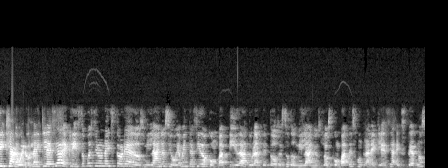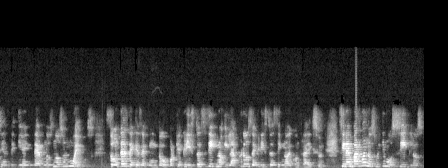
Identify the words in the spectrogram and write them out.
Sí, claro, bueno, la Iglesia de Cristo pues tiene una historia de dos mil años y obviamente ha sido combatida durante todos estos dos mil años. Los combates contra la Iglesia externos y internos no son nuevos, son desde que se fundó, porque Cristo es signo y la cruz de Cristo es signo de contradicción. Sin embargo, en los últimos siglos,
